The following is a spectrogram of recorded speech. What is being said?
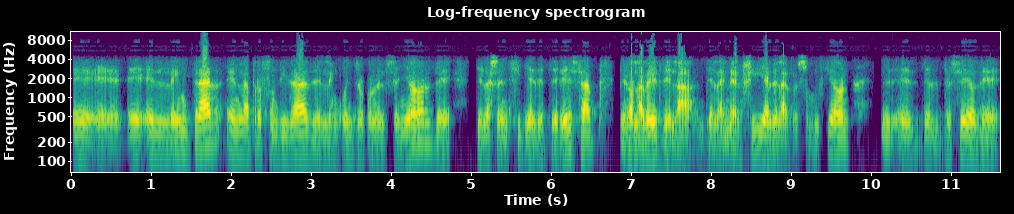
Eh, eh, el entrar en la profundidad del encuentro con el Señor, de, la sencillez de Teresa, pero a la vez de la, de la energía, de la resolución, del deseo de,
